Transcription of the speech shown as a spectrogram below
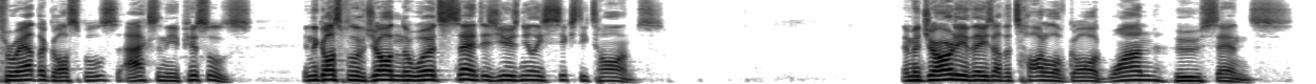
throughout the Gospels, Acts, and the epistles. In the Gospel of John, the word sent is used nearly 60 times. The majority of these are the title of God, one who sends,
